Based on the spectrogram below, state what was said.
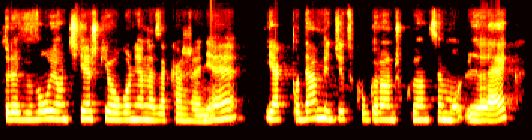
które wywołują ciężkie uogólnione zakażenie. Jak podamy dziecku gorączkującemu lek,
